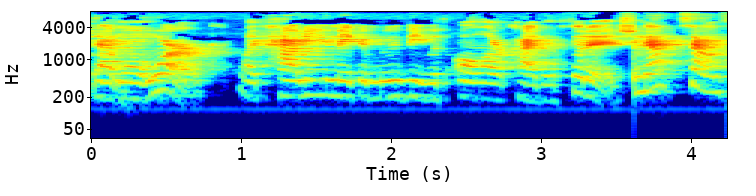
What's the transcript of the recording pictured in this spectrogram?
that won't work. Like, how do you make a movie with all archival footage? And that sounds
